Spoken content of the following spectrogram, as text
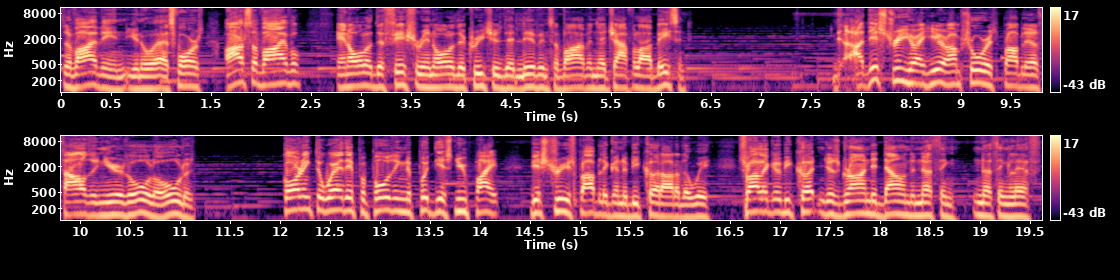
survive in, you know, as far as our survival and all of the fishery and all of the creatures that live and survive in the Atchafalaya Basin. Uh, this tree right here, I'm sure it's probably a thousand years old or older. According to where they're proposing to put this new pipe, this tree is probably going to be cut out of the way. It's probably going to be cut and just grinded down to nothing, nothing left.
